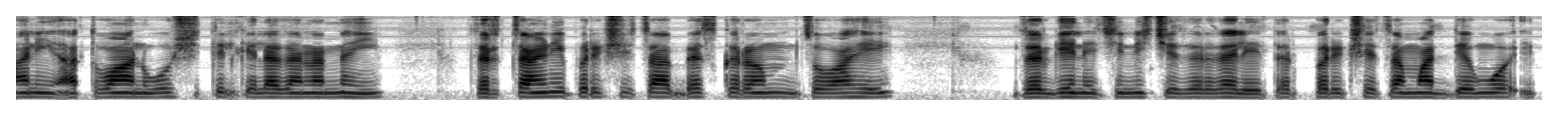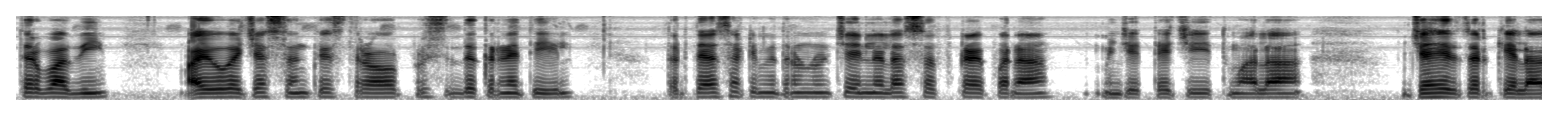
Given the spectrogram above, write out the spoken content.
आणि अथवा अनुभव शिथिल केला जाणार नाही. तर चाळणी परीक्षेचा अभ्यासक्रम जो आहे जर घेण्याची निश्चित जर झाली तर परीक्षेचा माध्यम व इतर बाबी आयोगाच्या संकेतस्थळावर प्रसिद्ध करण्यात येईल. तर त्यासाठी मित्रांनो चॅनलला सबस्क्राईब करा. म्हणजे त्याची तुम्हाला जाहीर जर केला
